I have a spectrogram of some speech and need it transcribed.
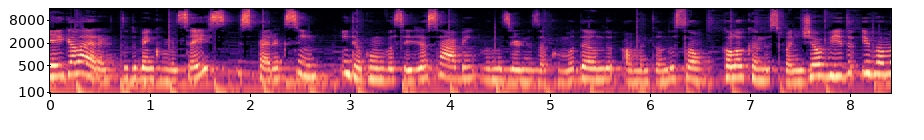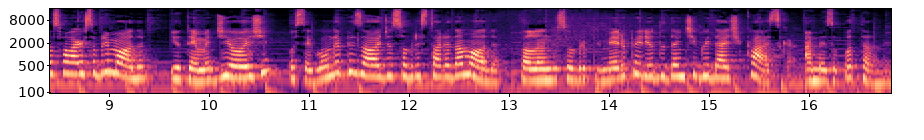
E aí, galera, tudo bem com vocês? Espero que sim. Então, como vocês já sabem, vamos ir nos acomodando, aumentando o som, colocando os fones de ouvido e vamos falar sobre moda. E o tema de hoje, o segundo episódio sobre história da moda, falando sobre o primeiro período da antiguidade clássica, a Mesopotâmia.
